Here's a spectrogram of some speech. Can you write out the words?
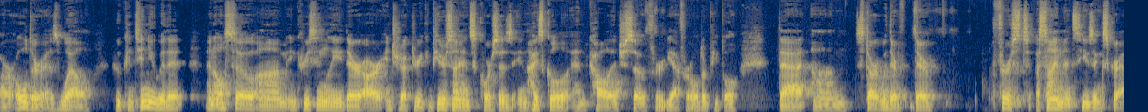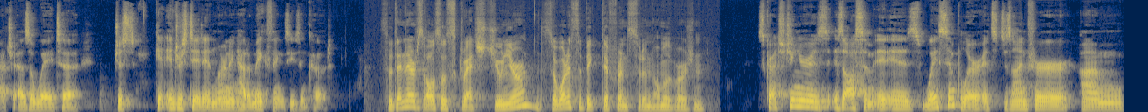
are older as well who continue with it. And also, um, increasingly, there are introductory computer science courses in high school and college. So, for yeah, for older people that um, start with their their first assignments using Scratch as a way to just get interested in learning how to make things using code. So then there's also Scratch Junior. So what is the big difference to the normal version? Scratch Junior is, is awesome. It is way simpler. It's designed for um,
